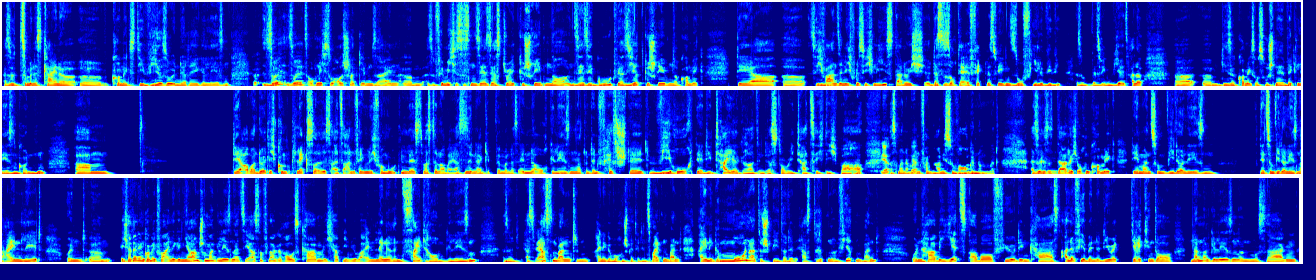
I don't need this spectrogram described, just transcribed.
Also zumindest keine äh, Comics, die wir so in der Regel lesen. Soll, soll jetzt auch nicht so ausschlaggebend sein. Ähm, also für mich ist es ein sehr, sehr straight geschriebener, ein sehr, sehr gut versiert geschriebener Comic, der äh, sich wahnsinnig flüssig liest. Dadurch, äh, das ist auch der Effekt, weswegen so viele, wie also weswegen wir jetzt alle äh, äh, diese Comics auch so schnell weglesen konnten. Ähm, der aber deutlich komplexer ist, als er anfänglich vermuten lässt, was dann aber erst Sinn ergibt, wenn man das Ende auch gelesen hat und dann feststellt, wie hoch der Detailgrad in der Story tatsächlich war, ja, dass man am ja. Anfang gar nicht so wahrgenommen hat. Also es ist mhm. dadurch auch ein Comic, den man zum Wiederlesen der zum Wiederlesen einlädt. Und ähm, ich hatte den Comic vor einigen Jahren schon mal gelesen, als die erste Flagge rauskam. Ich habe ihn über einen längeren Zeitraum gelesen. Also erst den ersten Band, einige Wochen später den zweiten Band, einige Monate später den erst dritten und vierten Band und habe jetzt aber für den Cast alle vier Bände direkt, direkt hintereinander gelesen und muss sagen,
